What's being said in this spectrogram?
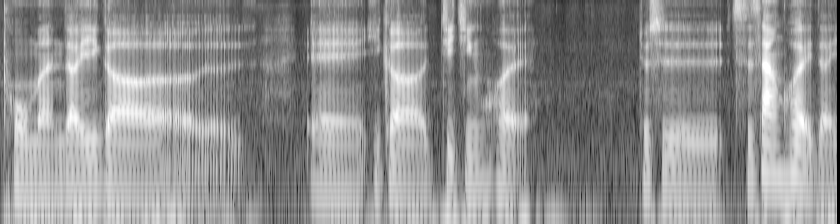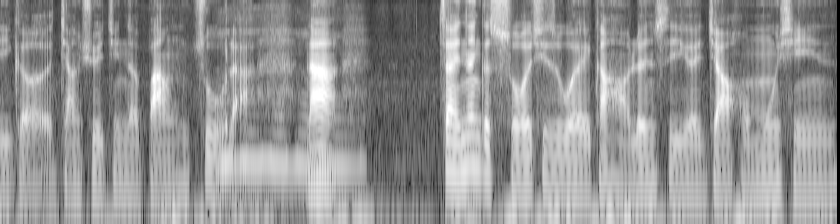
普门的一个。诶，一个基金会，就是慈善会的一个奖学金的帮助啦。那在那个时候，其实我也刚好认识一个叫红木星，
